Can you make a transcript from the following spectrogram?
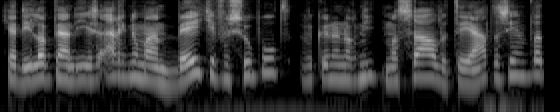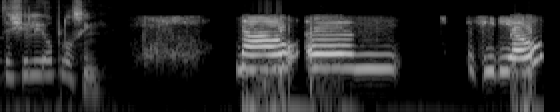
Ja, die lockdown die is eigenlijk nog maar een beetje versoepeld. We kunnen nog niet massaal de theaters in. Wat is jullie oplossing? Nou, ehm, video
